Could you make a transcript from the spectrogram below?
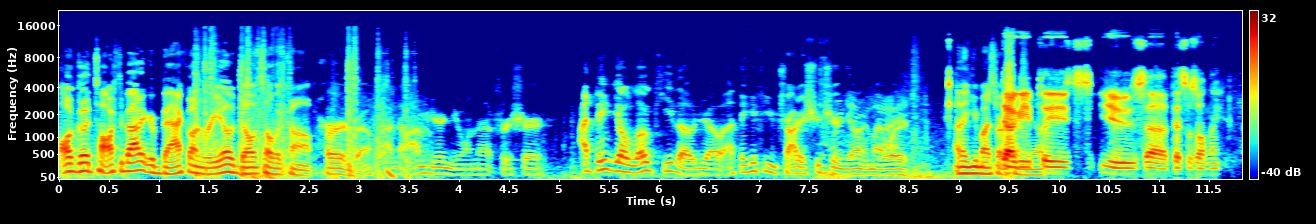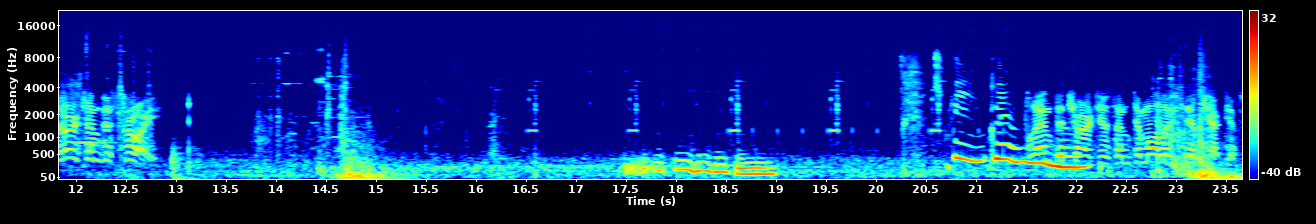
All good talked about it. You're back on Rio. Don't tell the comp. Heard, bro. I know. I'm hearing you on that for sure. I think, yo, low key though, Joe. I think if you try to shoot your gun, it might work. I think you might start. turning Dougie, up. please use uh, pistols only. Search and destroy. Plant the charges and demolish the objectives.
